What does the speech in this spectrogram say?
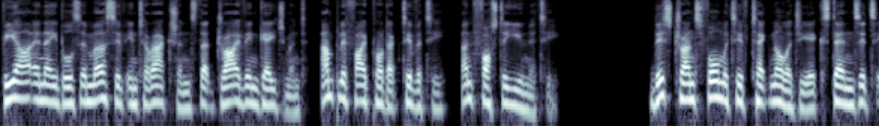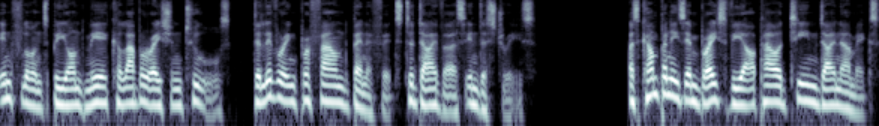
VR enables immersive interactions that drive engagement, amplify productivity, and foster unity. This transformative technology extends its influence beyond mere collaboration tools, delivering profound benefits to diverse industries. As companies embrace VR powered team dynamics,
